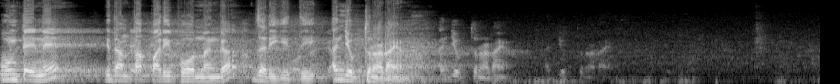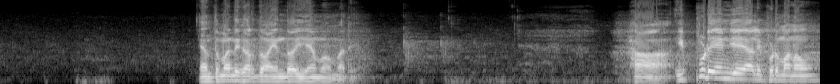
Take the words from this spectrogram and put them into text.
ఉంటేనే ఇదంతా పరిపూర్ణంగా జరిగిద్ది అని చెప్తున్నాడు ఆయన. అని చెప్తున్నాడు ఆయన ఎంతమందికి అర్థమైందో ఏమో మరి. ఇప్పుడు ఏం చేయాలి ఇప్పుడు మనం?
